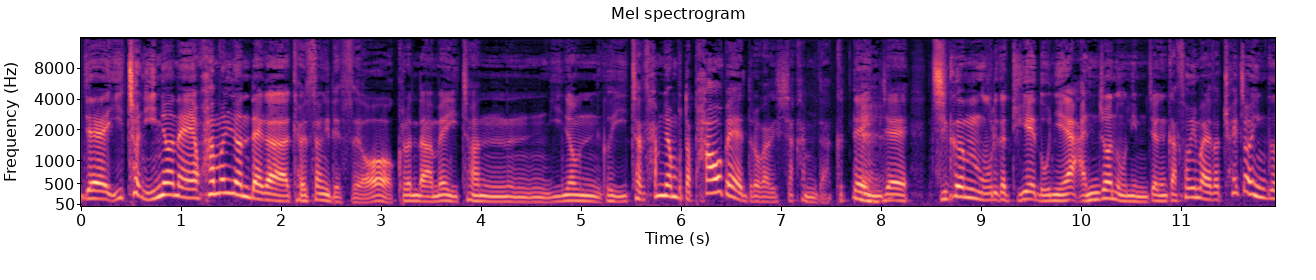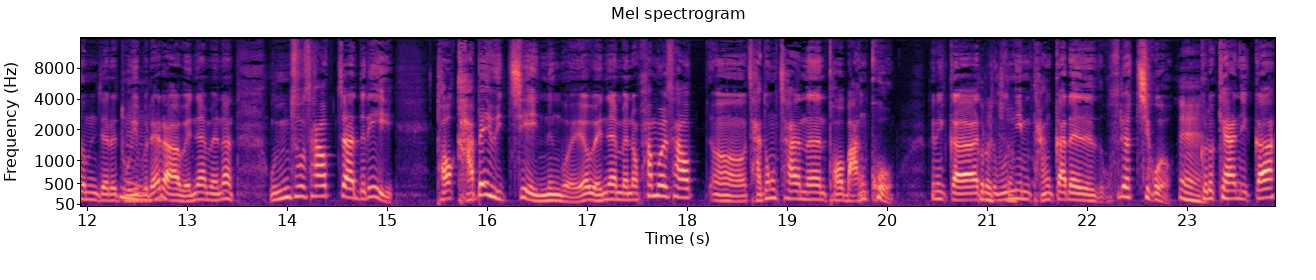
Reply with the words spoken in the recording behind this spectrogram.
이제 2002년에 화물연대가 결성이 됐어요. 그런 다음에 2002년 그 2003년부터 파업에 들어가기 시작합니다. 그때 네. 이제 지금 우리가 뒤에 논의해 안전운임제 그러니까 소위 말해서 최저임금제를 도입을 음. 해라. 왜냐하면은 운수 사업자들이 더 갑의 위치에 있는 거예요. 왜냐하면 화물 사업 어 자동차는 더 많고 그러니까 그렇죠. 운임 단가를 후려치고 네. 그렇게 하니까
